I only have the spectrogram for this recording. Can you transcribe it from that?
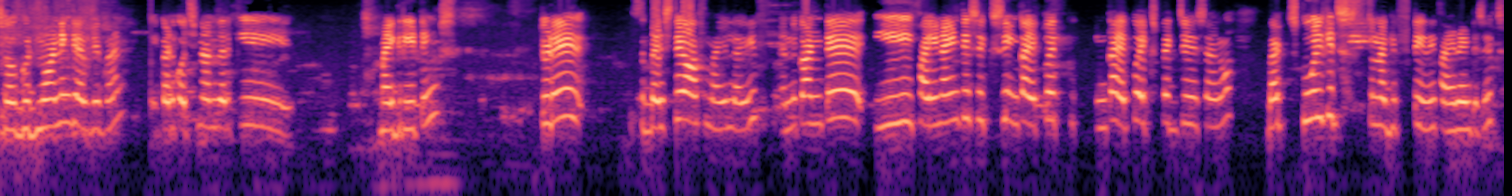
సో గుడ్ మార్నింగ్ ఎవ్రీవన్ ఇక్కడికి వచ్చిన అందరికీ my greetings today it's best day of my life ఎందుకంటే ఈ ఫైవ్ నైంటీ సిక్స్ ఇంకా ఎక్కువ ఇంకా ఎక్కువ ఎక్స్పెక్ట్ చేశాను. బట్ స్కూల్కి ఇస్తున్న గిఫ్ట్ ఇది ఫైవ్ నైంటీ సిక్స్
